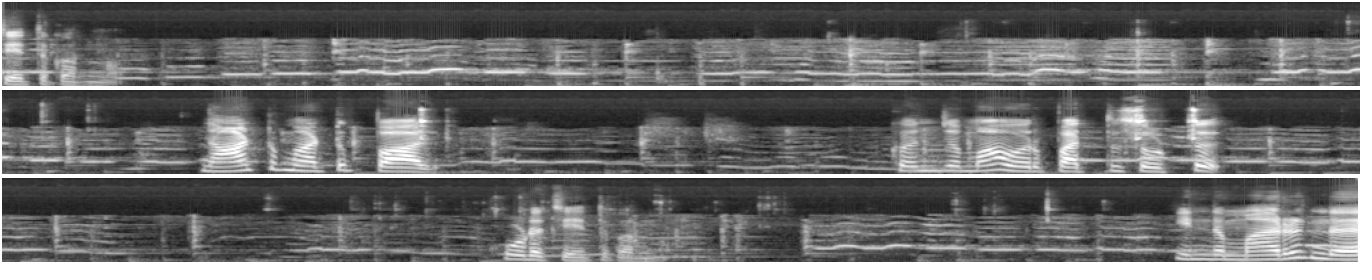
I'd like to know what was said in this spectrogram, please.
சேர்த்துக்கிறணும். நாட்டு மாட்டு பால். கொஞ்சமாக ஒரு பத்து சொட்டு. கூட சேர்த்துக்கணும். இந்த மருந்தை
